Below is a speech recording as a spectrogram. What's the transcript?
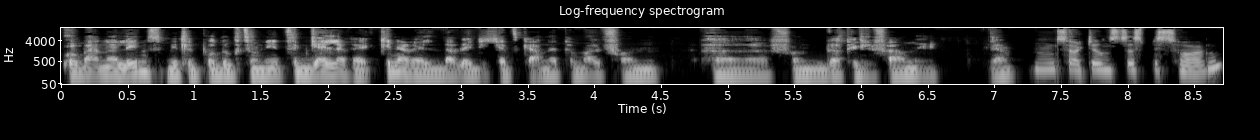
urbaner Lebensmittelproduktion jetzt im generellen, da rede ich jetzt gar nicht einmal von, äh, von Vertical Farming. Ja. Hm, sollte uns das besorgen?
